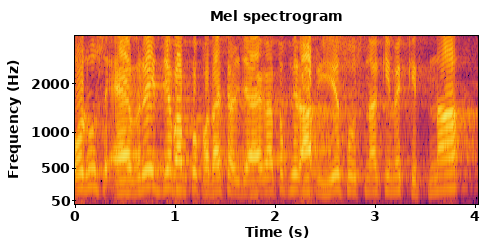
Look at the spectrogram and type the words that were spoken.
और उस एवरेज जब आपको पता चल जाएगा तो फिर आप ये सोचना कि मैं कितना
